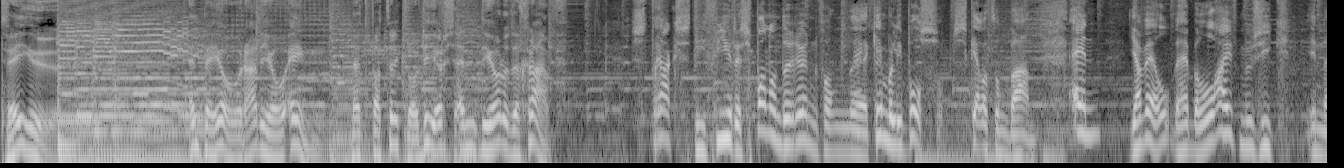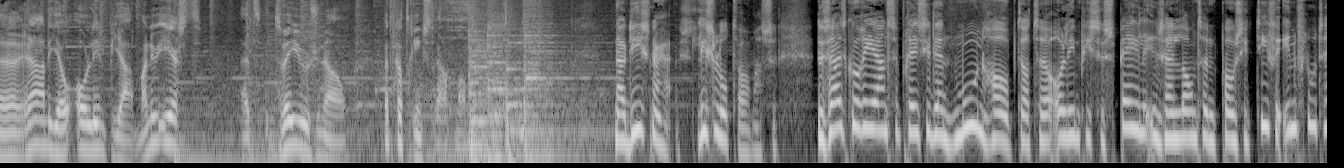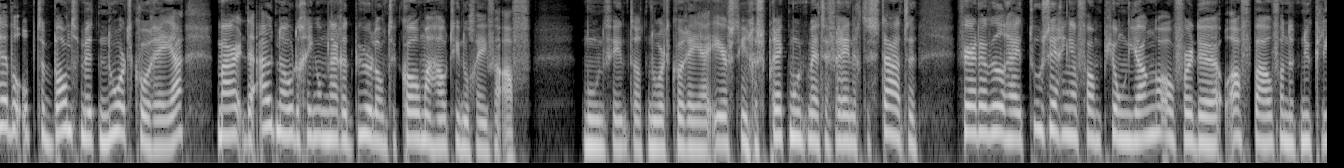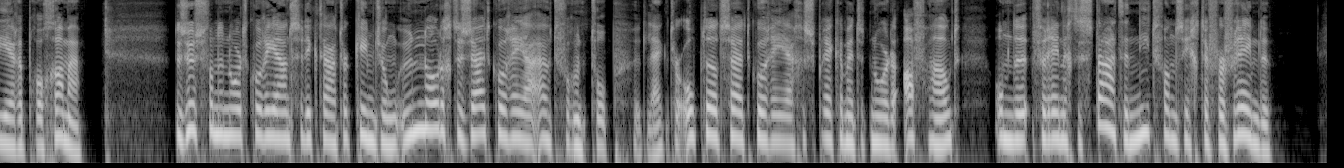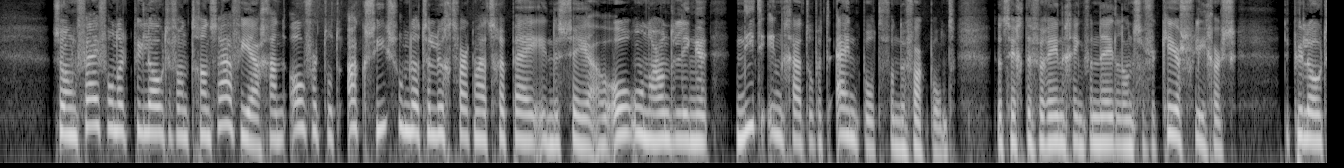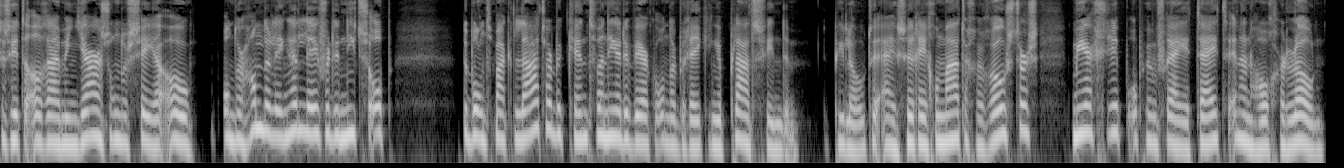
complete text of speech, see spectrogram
2 uur. NPO Radio 1 met Patrick Lodiers en Diode de Graaf. Straks die vierde spannende run van uh, Kimberly Bos op Skeletonbaan. En, jawel, we hebben live muziek in uh, Radio Olympia. Maar nu eerst het 2 uur journaal met Katrien Straatman. Nou, die is naar huis. Lieselot Thomassen. De Zuid-Koreaanse president Moon hoopt dat de Olympische Spelen in zijn land... een positieve invloed hebben op de band met Noord-Korea. Maar de uitnodiging om naar het buurland te komen houdt hij nog even af. Moon vindt dat Noord-Korea eerst in gesprek moet met de Verenigde Staten. Verder wil hij toezeggingen van Pyongyang over de afbouw van het nucleaire programma. De zus van de Noord-Koreaanse dictator Kim Jong-un nodigde Zuid-Korea uit voor een top. Het lijkt erop dat Zuid-Korea gesprekken met het noorden afhoudt... om de Verenigde Staten niet van zich te vervreemden. Zo'n 500 piloten van Transavia gaan over tot acties... omdat de luchtvaartmaatschappij in de CAO-onderhandelingen... niet ingaat op het eindbod van de vakbond. Dat zegt de Vereniging van Nederlandse Verkeersvliegers. De piloten zitten al ruim een jaar zonder CAO. Onderhandelingen leverden niets op... De bond maakt later bekend wanneer de werkonderbrekingen plaatsvinden. De piloten eisen regelmatige roosters, meer grip op hun vrije tijd en een hoger loon.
